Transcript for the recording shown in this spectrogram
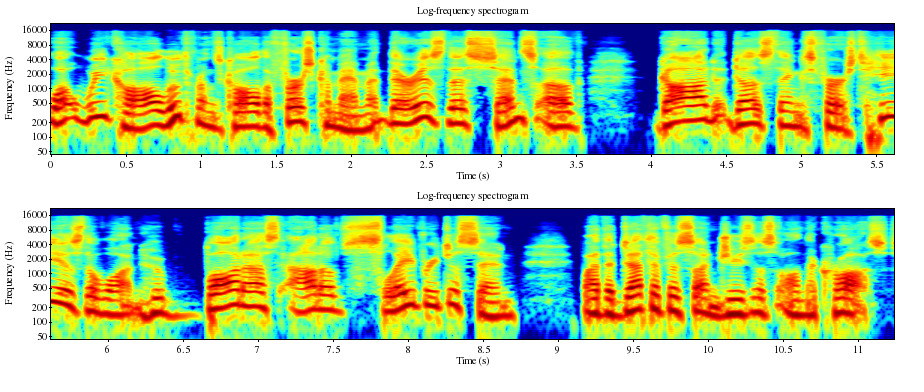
what we call, Lutherans call the first commandment, there is this sense of God does things first. He is the one who bought us out of slavery to sin by the death of his son Jesus on the cross.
